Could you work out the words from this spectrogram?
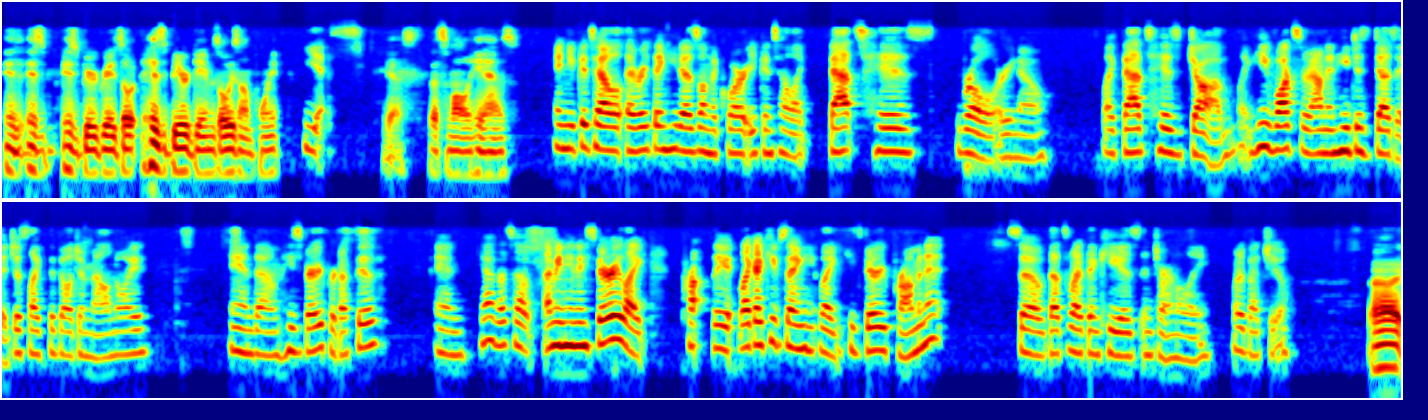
His his, his beard grades, his beard game is always on point. yes. Yes, that's all he has. And you could tell everything he does on the court. You can tell like that's his role, or you know, like that's his job. Like he walks around and he just does it, just like the Belgian Malinois. And um, he's very productive. And yeah, that's how. I mean, and he's very like, pro- they, like I keep saying, like he's very prominent. So that's what I think he is internally. What about you? Uh,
